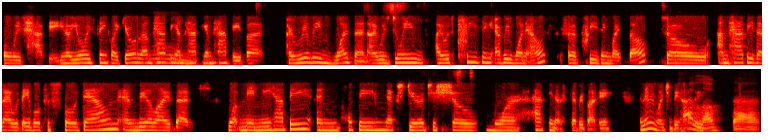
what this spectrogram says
always happy. You know, you always think like, yo, I'm happy, I'm happy, I'm happy. But I really wasn't. I was doing, I was pleasing everyone else instead of pleasing myself. So I'm happy that I was able to slow down and realize that what made me happy and hoping next year to show more happiness to everybody. And everyone should be happy. I love that.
